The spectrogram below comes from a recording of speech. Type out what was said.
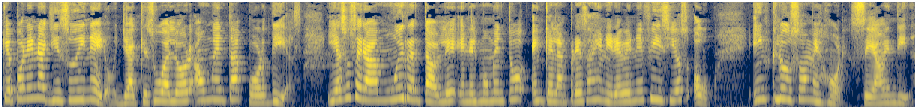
que ponen allí su dinero, ya que su valor aumenta por días, y eso será muy rentable en el momento en que la empresa genere beneficios o, incluso mejor, sea vendida.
